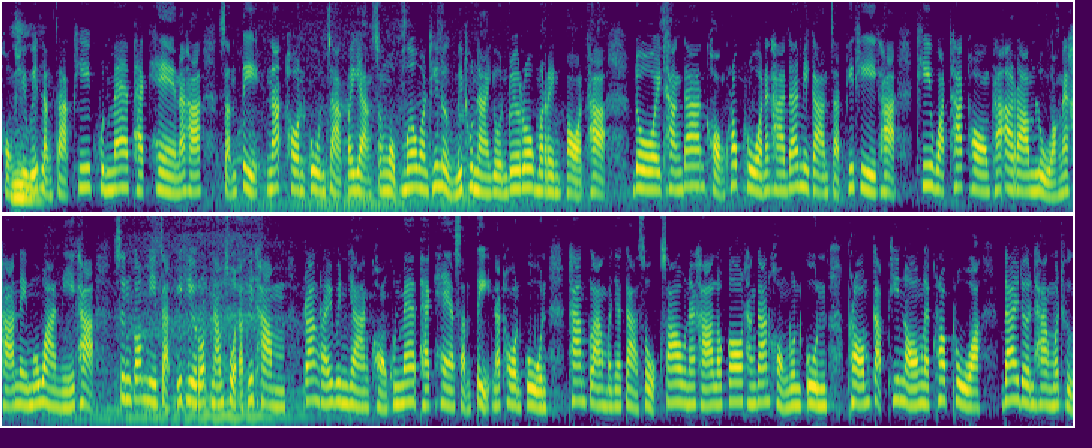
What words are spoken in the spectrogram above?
ของอืมชีวิตหลังจากที่คุณแม่แพ็คเฮนะคะ สันติณทรกูลจากไปอย่างสงบเมื่อวันที่ 1 มิถุนายนด้วยโรคมะเร็งปอดค่ะ โดยทางด้านของครอบครัวนะคะ ได้มีการจัดพิธีค่ะ ที่วัดธาตุทองพระอารามหลวงนะคะ ในเมื่อวานนี้ค่ะ ซึ่งก็มีจัดพิธีรดน้ำสวดอภิธรรม ร่างไร้วิญญาณของคุณแม่แพ็คแฮสันตินทรกูลท่ามกลางบรรยากาศโศกเศร้านะคะ แล้วก็ทางด้านของนนกุล พร้อมกับพี่น้องและครอบครัว ได้เดินทางมาถึง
